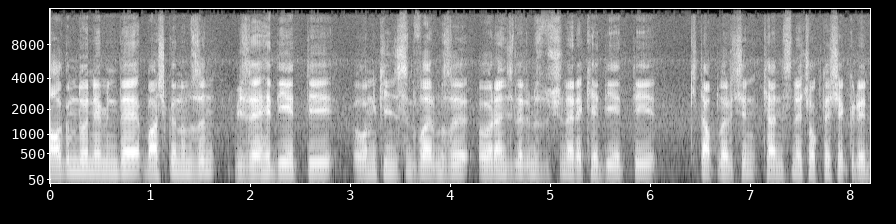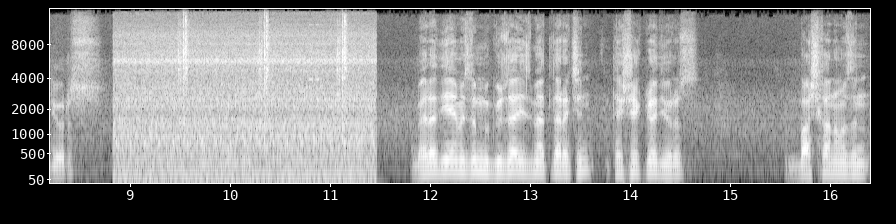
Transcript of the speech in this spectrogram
Salgın döneminde başkanımızın bize hediye ettiği 12. sınıflarımızı öğrencilerimiz düşünerek hediye ettiği kitaplar için kendisine çok teşekkür ediyoruz. Belediyemizin bu güzel hizmetler için teşekkür ediyoruz. Başkanımızın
